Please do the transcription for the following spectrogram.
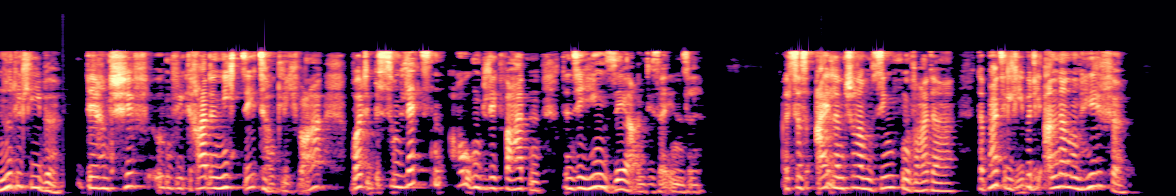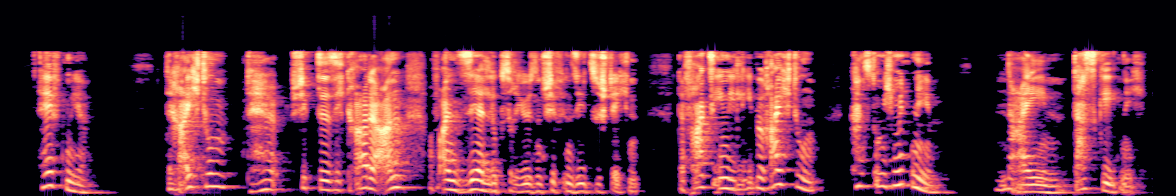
Nur die Liebe, deren Schiff irgendwie gerade nicht seetauglich war, wollte bis zum letzten Augenblick warten, denn sie hing sehr an dieser Insel. Als das Eiland schon am Sinken war, da, da bat die Liebe die anderen um Hilfe. Helft mir, der Reichtum, der schickte sich gerade an, auf einen sehr luxuriösen Schiff in See zu stechen. Da fragte ihn die Liebe, Reichtum, kannst du mich mitnehmen? Nein, das geht nicht.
